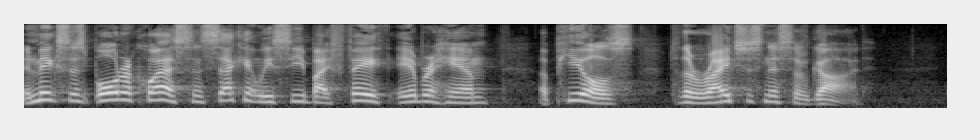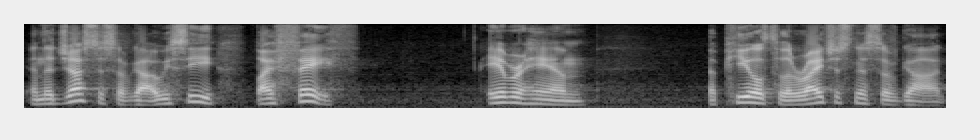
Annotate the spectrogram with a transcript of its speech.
and makes this bold request. And second, we see by faith, Abraham appeals to the righteousness of God and the justice of God. We see by faith, Abraham appeals to the righteousness of God.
